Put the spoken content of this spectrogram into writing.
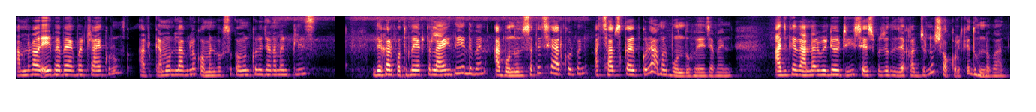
আপনারাও এইভাবে একবার ট্রাই করুন। আর কেমন লাগল কমেন্ট বক্সে কমেন্ট করে জানাবেন প্লিজ দেখার প্রথমে একটা লাইক দিয়ে দেবেন আর বন্ধুদের সাথে শেয়ার করবেন আর সাবস্ক্রাইব করে আমার বন্ধু হয়ে যাবেন। আজকের রান্নার ভিডিওটি শেষ পর্যন্ত দেখার জন্য সকলকে ধন্যবাদ।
